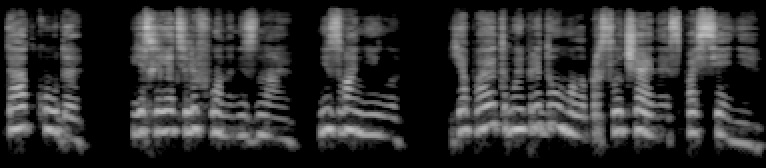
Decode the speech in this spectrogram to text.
Да откуда? Если я телефона не знаю, не звонила. Я поэтому и придумала про случайное спасение,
